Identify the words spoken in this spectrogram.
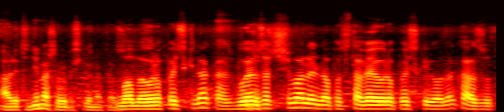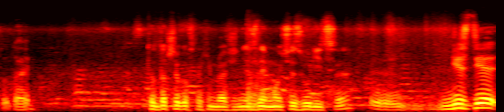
Ale ty nie masz europejskiego nakazu. Mam europejski nakaz. Byłem zatrzymany na podstawie europejskiego nakazu tutaj. To dlaczego w takim razie nie zdejmą cię z ulicy? Nie zdję...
